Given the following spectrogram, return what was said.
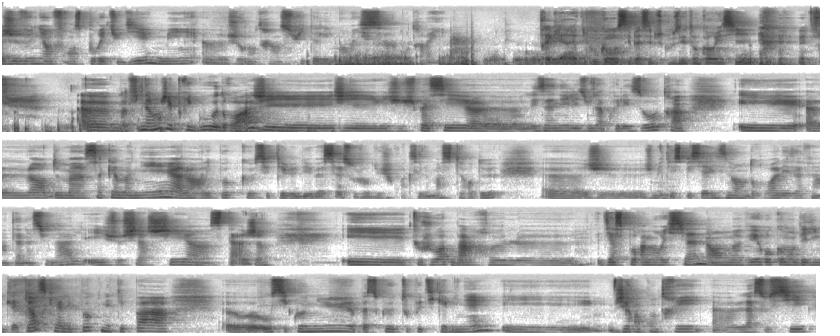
je venais en France pour étudier, mais je rentrais ensuite à l'île Maurice pour travailler. Très clair. Et du coup, comment s'est passé? Parce que vous êtes encore ici. Euh, bah, finalement, j'ai pris goût au droit. J'ai, je suis passée euh, les années les unes après les autres. Et euh, lors de ma cinquième année, alors à l'époque c'était le DESS, aujourd'hui je crois que c'est le Master 2, je, m'étais spécialisée en droit des affaires internationales et je cherchais un stage. Et toujours par le diaspora mauricienne, on m'avait recommandé Linklaters, qui à l'époque n'était pas aussi connu parce que tout petit cabinet. Et j'ai rencontré euh, l'associé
